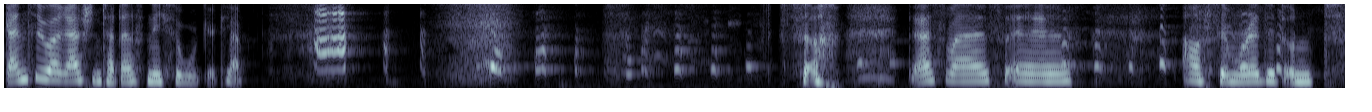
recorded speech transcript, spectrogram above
Ganz überraschend hat das nicht so gut geklappt. So, das war es äh, aus dem Reddit und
